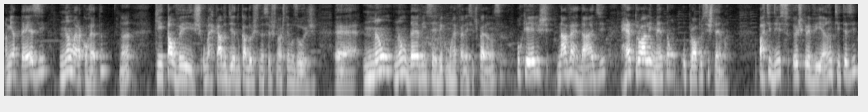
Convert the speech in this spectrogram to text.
a minha tese não era correta, né? que talvez o mercado de educadores financeiros que nós temos hoje é, não, não devem servir como referência de esperança, porque eles, na verdade, retroalimentam o próprio sistema. A partir disso, eu escrevi a antítese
